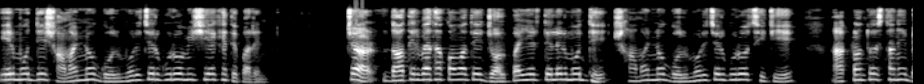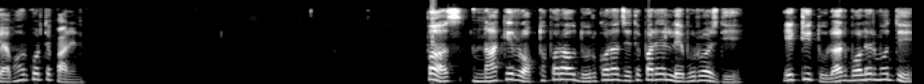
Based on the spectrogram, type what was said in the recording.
এর মধ্যে সামান্য গোলমরিচের গুঁড়ো মিশিয়ে খেতে পারেন। চার, দাঁতের ব্যথা কমাতে জলপাইয়ের তেলের মধ্যে সামান্য গোলমরিচের গুঁড়ো ছিটিয়ে আক্রান্ত স্থানে ব্যবহার করতে পারেন। পাঁচ, নাকের রক্ত পড়াও দূর করা যেতে পারে লেবুর রস দিয়ে। একটি তুলার বলের মধ্যে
